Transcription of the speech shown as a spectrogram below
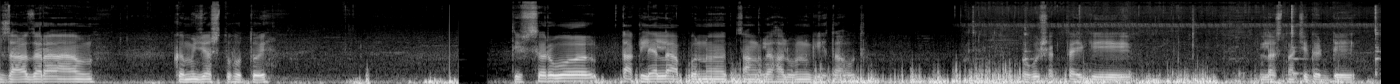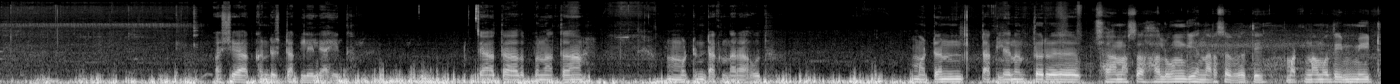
जाळ जरा कमी जास्त होतो आहे ते सर्व टाकलेलं आपण चांगलं हलवून घेत आहोत. बघू शकताय की लसणाचे गड्डे असे अखंडच टाकलेले आहेत. त्या आता आपण आता मटण टाकणार आहोत. मटण टाकल्यानंतर छान असं हलवून घेणार सगळं ते. मटणामध्ये मीठ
